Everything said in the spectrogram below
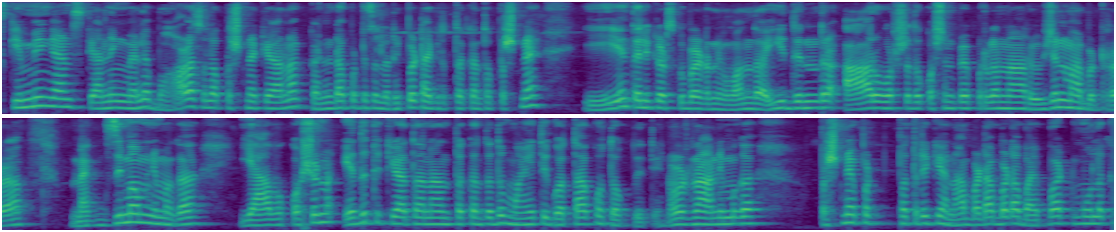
ಸ್ಕಿಮ್ಮಿಂಗ್ ಆ್ಯಂಡ್ ಸ್ಕ್ಯಾನಿಂಗ್ ಮೇಲೆ ಭಾಳ ಸಲ ಪ್ರಶ್ನೆ ಕೇಳೋಣ ಕಂಡಪಟ್ಟು ಸಲ ರಿಪೀಟ್ ಆಗಿರ್ತಕ್ಕಂಥ ಪ್ರಶ್ನೆ ಏನು ತಲೆ ಕೆಡಿಸ್ಕೊಬೇಡ್ರಿ ನೀವು. ಒಂದು ಐದರಿಂದ ಆರು ವರ್ಷದ ಕ್ವಶನ್ ಪೇಪರ್ಗಳನ್ನ ರಿವಿಷನ್ ಮಾಡಿಬಿಟ್ರೆ ಮ್ಯಾಕ್ಸಿಮಮ್ ನಿಮಗೆ ಯಾವ ಕ್ವಶನ್ ಎದಕ್ಕೆ ಕೇಳ್ತಾನ ಅಂತಕ್ಕಂಥದ್ದು ಮಾಹಿತಿ ಗೊತ್ತಾಕೋತ ಹೋಗ್ತೈತಿ. ನೋಡ್ರಿ ನಾನು ನಿಮ್ಗೆ ಪ್ರಶ್ನೆ ಪಟ್, ಪತ್ರಿಕೆಯನ್ನು ಬಡ ಬಡ ಬೈಪಾಟ್ ಮೂಲಕ,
